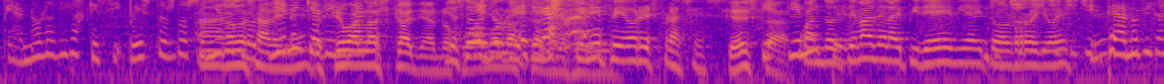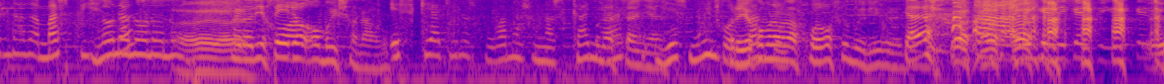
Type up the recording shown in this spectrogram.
Pero no lo digas que sí, pero estos dos Ah, señores no lo lo, saben, tienen ¿eh? que Es que adivinar. las cañas, no Yo solo jugamos digo que las tiene, cañas. tiene peores frases. ¿Qué esta? Tiene Cuando el tema de la epidemia y todo el rollo ch, este. Pero no digas nada, más pistas. No, no, no, no. no. A ver, a ver. Pero dijo Pero algo muy sonado. Es que aquí nos jugamos unas cañas, Unas cañas. y es muy importante. Pero yo como no me las juego soy muy libre. Ah, di que sí, que sí, di que sí.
